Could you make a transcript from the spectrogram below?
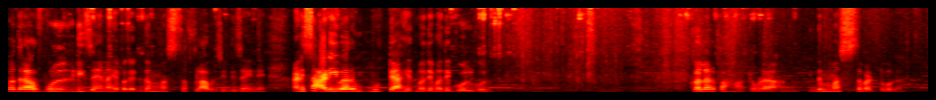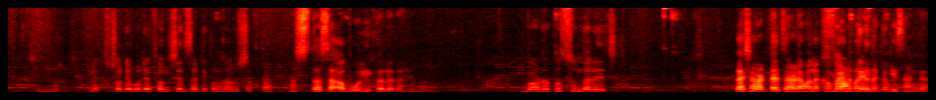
पदरावर फुल डिझाईन आहे बघा एकदम मस्त फ्लावरची डिझाईन आहे. आणि साडीवर बुट्टे आहेत मध्ये मध्ये गोल गोल. कलर पहा केवढा एकदम मस्त वाटतो बघा. सुंदर. आपले छोटे मोठे फंक्शनसाठी पण घालू शकता. मस्त असा अबोली कलर आहे म्हणून. बॉर्डर पण सुंदर आहे कशा वाटतात साड्या मला कमेंटमध्ये आहे एकदम. नक्की सांगा.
